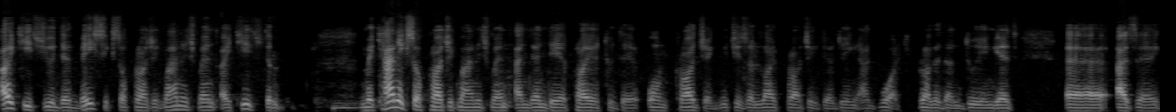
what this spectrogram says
I teach you the basics of project management. I teach them mechanics of project management, and then they apply it to their own project, which is a live project they're doing at work, rather than doing it uh, as a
